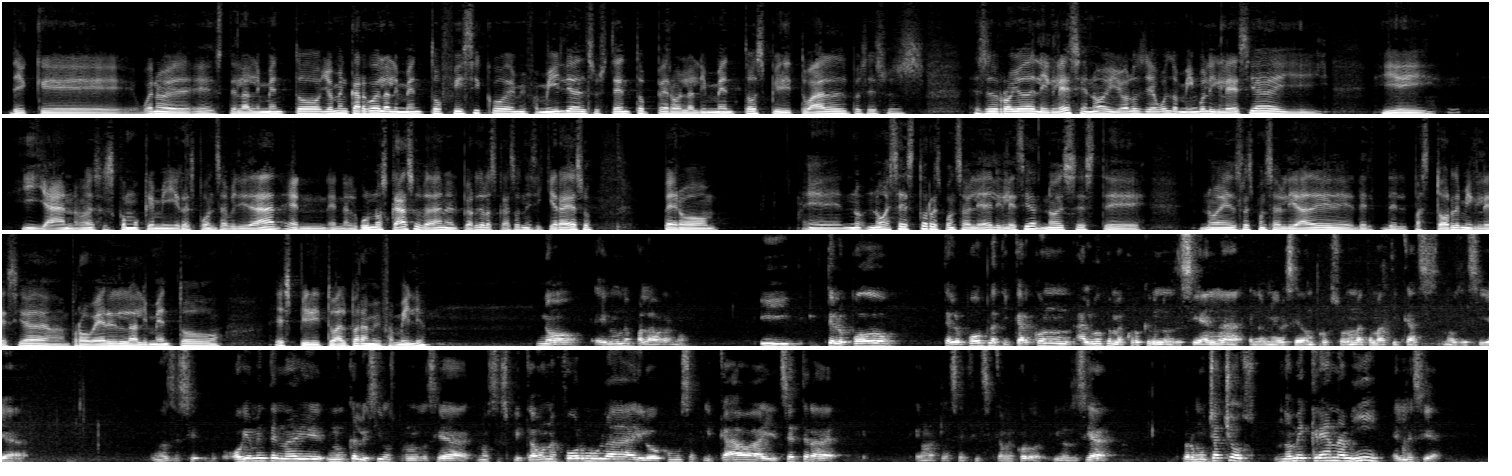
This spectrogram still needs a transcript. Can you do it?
de que, bueno, este, el alimento, yo me encargo del alimento físico de mi familia, del sustento, pero el alimento espiritual, pues eso es, eso es rollo de la iglesia, ¿no? Y yo los llevo el domingo a la iglesia y, y, y ya, ¿no? Eso es como que mi responsabilidad en, en algunos casos, ¿verdad? En el peor de los casos ni siquiera eso. Pero eh, no, no es esto responsabilidad de la iglesia, no es este no es responsabilidad de, de, del pastor de mi iglesia proveer el alimento espiritual para mi familia. No, en una palabra no. Y te lo puedo te lo puedo platicar con algo que me acuerdo que nos decía en la, en la universidad un profesor de matemáticas, nos decía, nos decía, obviamente nadie, nunca lo hicimos, pero nos decía, nos explicaba una fórmula y luego cómo se aplicaba y etcétera, en una clase de física me acuerdo, y nos decía, pero muchachos, no me crean a mí, él decía,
